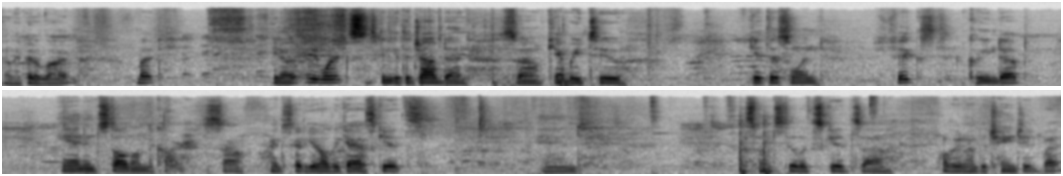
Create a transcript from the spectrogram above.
So they put a lot, but you know it works. It's gonna get the job done. So can't wait to get this one fixed, cleaned up, and installed on the car. So I just got to get all the gaskets and this one still looks good so I don't have to change it but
